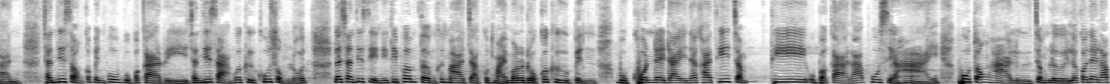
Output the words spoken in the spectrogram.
าน ชั้นที่ 2 ก็เป็นผู้บุปการี ชั้นที่ 3 ก็คือคู่สมรส และชั้นที่ 4 นี้ที่เพิ่มเติมขึ้นมาจากกฎหมายมรดกก็คือเป็นบุคคลใด ๆนะคะที่จำ ที่อุปการะผู้เสียหาย ผู้ต้องหาหรือจำเลย แล้วก็ได้รับ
